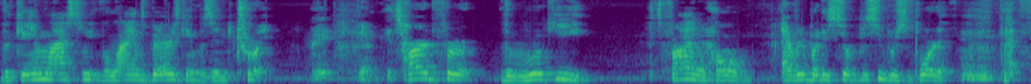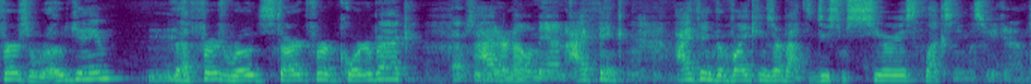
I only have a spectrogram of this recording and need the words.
the game last week, the Lions Bears game, was in Detroit, right? Yeah. It's hard for the rookie. It's fine at home. Everybody's super super supportive. Mm-hmm. That first road game, mm-hmm. that first road start for a quarterback. Absolutely. I don't know, man. I think I think the Vikings are about to do some serious flexing this weekend.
